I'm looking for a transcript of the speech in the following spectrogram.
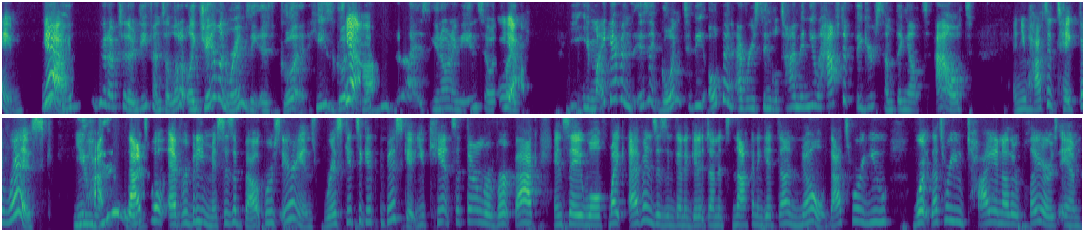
game. Yeah. you have get up to their defense a little. Like Jalen Ramsey is good. He's good Yeah. at what he does. You know what I mean? So it's Yeah. like y- you, Mike Evans isn't going to be open every single time, and you have to figure something else out. And you have to take the risk. You, You have that's what everybody misses about Bruce Arians. Risk it to get the biscuit. You can't sit there and revert back and say, "Well, if Mike Evans isn't going to get it done, it's not going to get done." No, that's where you that's where you tie in other players. And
